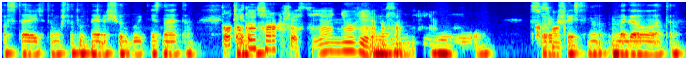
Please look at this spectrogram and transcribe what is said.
поставить, потому что тут, наверное, счет будет, не знаю, там... Тотал дает 46, я не уверен, на самом деле. 46 Посмотрим. многовато.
